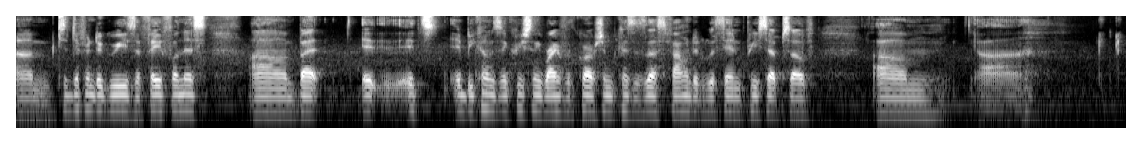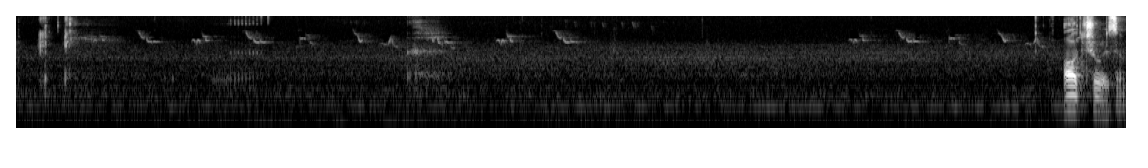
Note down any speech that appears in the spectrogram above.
um, to different degrees of faithfulness, um, but it it's it becomes increasingly rife with corruption because it's less founded within precepts of um, uh, altruism.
